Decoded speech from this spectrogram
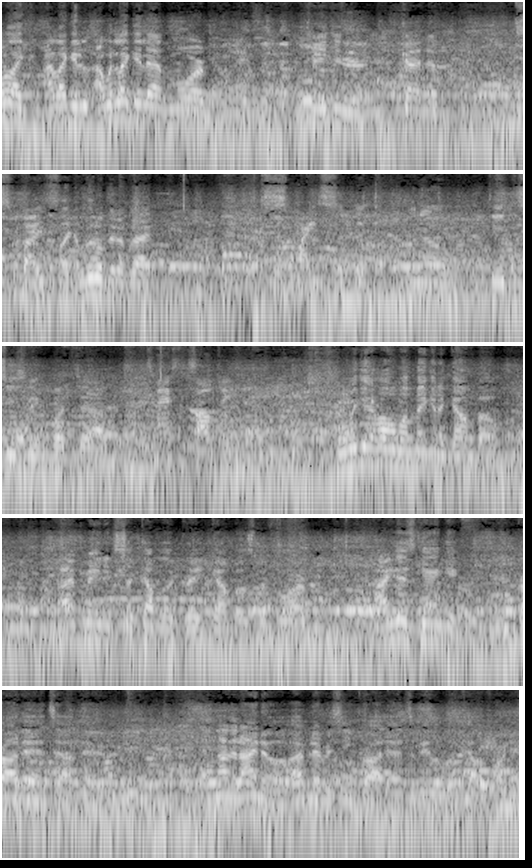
I like I like it. I would like it to have more Cajun kind of spice, like a little bit of that spice of the you know Cajun seasoning. But um, It's nice and salty. when we get home, I'm making a gumbo. I've made a couple of great gumbos before. I just can't get crawdads out there. Not that I know. of. I've never seen crawdads available in California.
